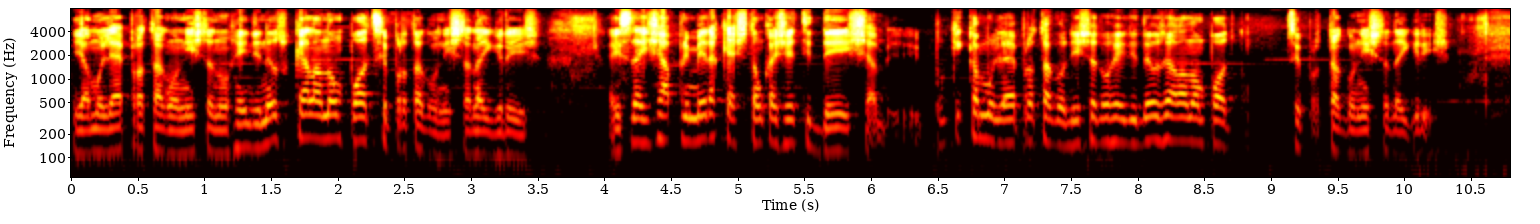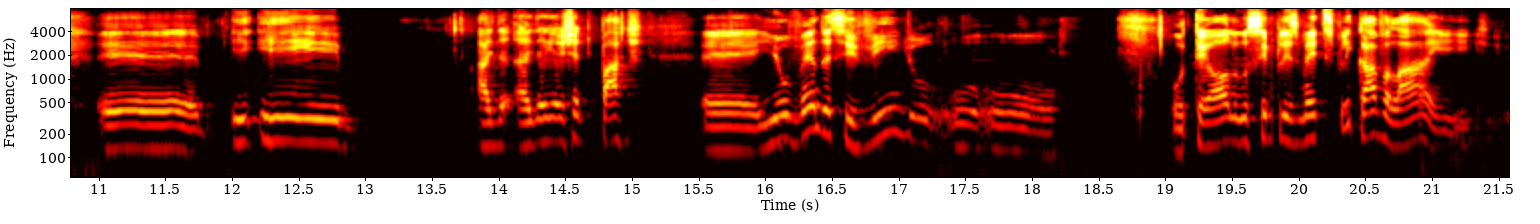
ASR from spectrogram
E a mulher é protagonista no reino de Deus, porque ela não pode ser protagonista na igreja. Isso daí já é a primeira questão que a gente deixa. Por que, que a mulher é protagonista no reino de Deus e ela não pode ser protagonista na igreja? É, e, e aí, aí, a gente parte. É, e eu vendo esse vídeo, o, o, o teólogo simplesmente explicava lá e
